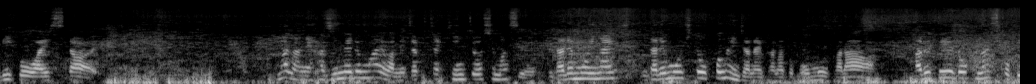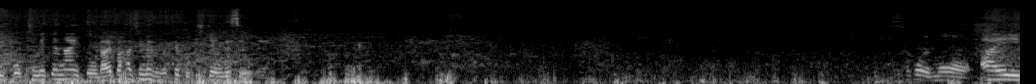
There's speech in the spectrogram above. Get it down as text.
before I start. まだね、始める前はめちゃくちゃ緊張しますよ。誰もいない、誰も人来ないんじゃないかなとか思うから、ある程度話すトピックを決めてないとライブ始めるの結構危険ですよね。すごいもう、I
